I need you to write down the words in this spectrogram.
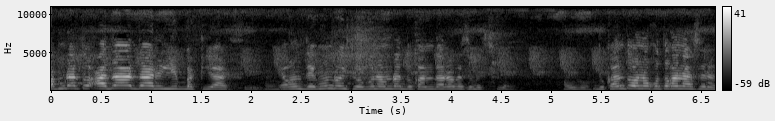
আমরা তো আধা আধা রিলিফ বাটিয়া আসছি এখন যেগুন রয়েছে ওগুন আমরা দোকানদারও কাছে বেশিলাই দোকান তো অনেক কতখান আছে না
